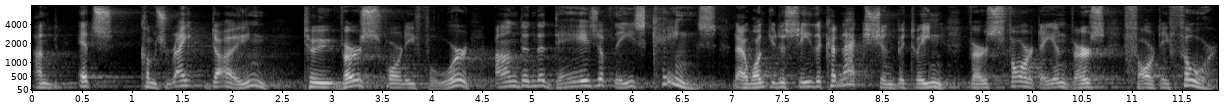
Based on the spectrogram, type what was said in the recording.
And it comes right down to verse 44 and in the days of these kings. Now, I want you to see the connection between verse 40 and verse 44.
